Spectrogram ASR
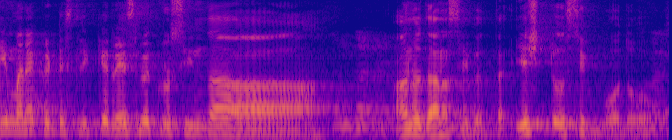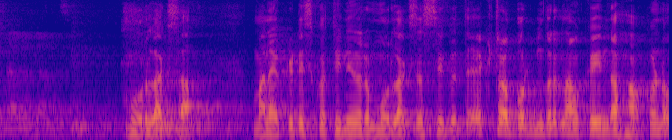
ಈ ಮನೆ ಕಟ್ಟಿಸ್ಲಿಕ್ಕೆ ರೇಷ್ಮೆ ಕೃಷಿಯಿಂದ ಅನುದಾನ ಸಿಗುತ್ತೆ. ಎಷ್ಟು ಸಿಗ್ಬೋದು? ಮೂರು ಲಕ್ಷ. ಮನೆ ಕಟ್ಟಿಸ್ಕೊತೀನಿ ಅಂದ್ರೆ ಮೂರು ಲಕ್ಷ ಸಿಗುತ್ತೆ. ಎಕ್ಸ್ಟ್ರಾ ಬಂದರೆ ನಾವು ಕೈಯಿಂದ ಹಾಕೊಂಡು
